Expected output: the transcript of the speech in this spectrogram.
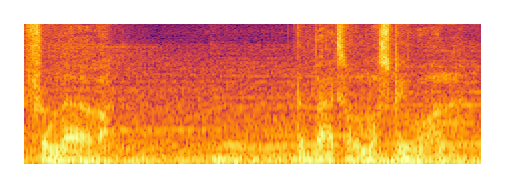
From now, the battle must be won.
